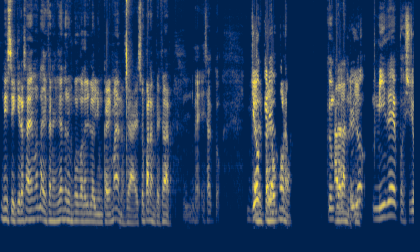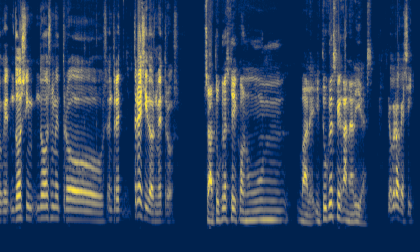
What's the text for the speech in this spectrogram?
ni siquiera sabemos la diferencia entre un cocodrilo y un caimán. O sea, eso para empezar. Exacto. Yo Eh, creo pero bueno, que un adelante, cocodrilo mide, pues yo que, 2 metros, entre 3 y 2 metros. o sea, ¿tú crees que con un. Vale, ¿y tú crees que ganarías? Yo creo que sí.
